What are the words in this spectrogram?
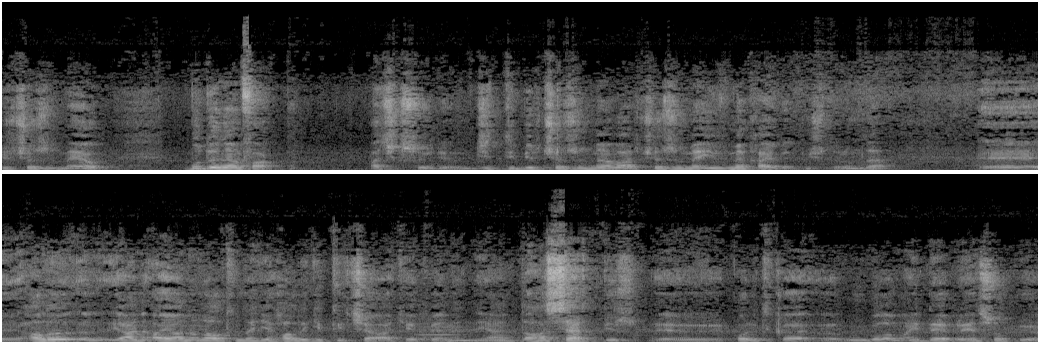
bir çözülme yok. Bu dönem farklı. Açık söylüyorum. Ciddi bir çözülme var. Çözülme ivme kaybetmiş durumda. Ee, halı yani ayağının altındaki halı gittikçe AKP'nin yani daha sert bir e, politika e, uygulamayı devreye sokuyor.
